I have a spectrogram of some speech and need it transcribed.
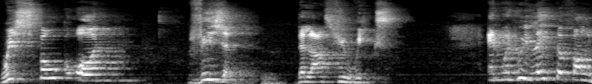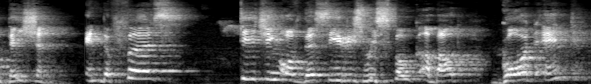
we spoke on vision the last few weeks. And when we laid the foundation in the first teaching of this series, we spoke about God and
